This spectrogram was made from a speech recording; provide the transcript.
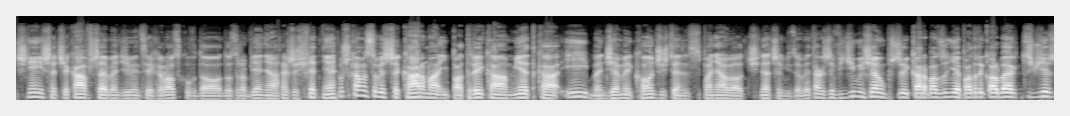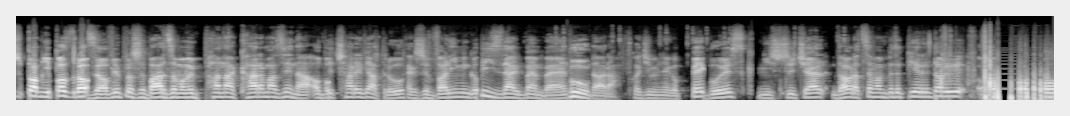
dynamiczniejsze, ciekawsze, będzie więcej herosków do, do zrobienia, także świetnie. Poszukamy sobie jeszcze Karma i Patryka, Mietka i będziemy kończyć ten wspaniały odcineczek widzowie, także widzimy się przy Karmazynie, Patryku, albo jak ktoś się przypomni, pozdro. Widzowie, proszę bardzo, mamy pana Karmazyna obok czary wiatru, także walimy go pizda jak bęben. Bum. Dobra, wchodzimy w niego, pyk, błysk, niszczyciel. Dobra, co ja wam będę? O.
